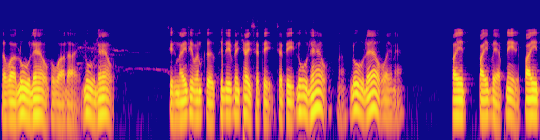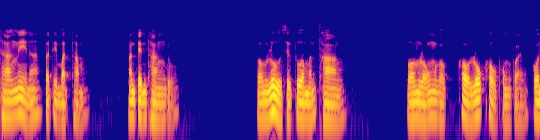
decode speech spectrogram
แต่ว่ารู้แล้วก็ว่าได้รู้แล้วสิ่งไหนที่มันเกิดขึ้นที่ไม่ใช่สติ สติรู้แล้วนะรู้แล้วว่าอย่างนี้ไปไปแบบนี้ ไปทางนี้นะ ปฏิบัติธรรม มันเป็นทางดู ความรู้สึกตัวเหมือนทาง ความหลงมันก็เข้าลกเข้าพงไป คน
